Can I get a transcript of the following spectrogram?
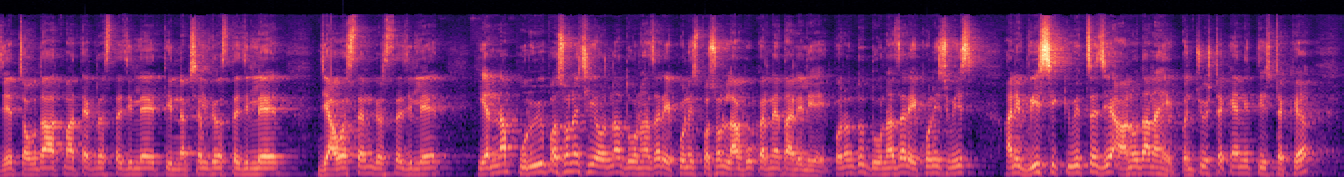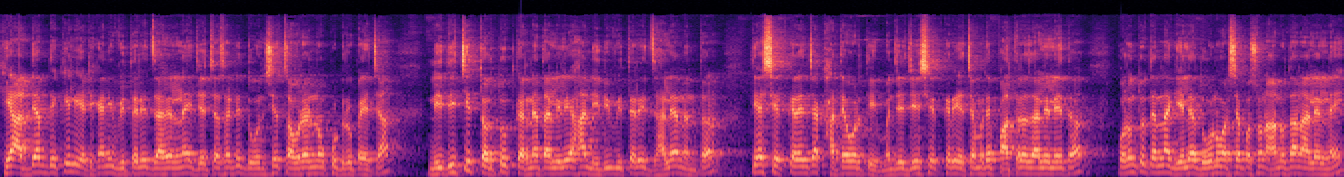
जे चौदा आत्महत्याग्रस्त जिल्हे आहेत तीन नक्षलग्रस्त जिल्हे आहेत जे अवस्थानग्रस्त जिल्हे आहेत यांना पूर्वीपासूनच ही योजना दोन हजार एकोणीसपासून लागू करण्यात आलेली आहे. परंतु दोन हजार एकोणीस वीस आणि वीस एकवीसचं जे अनुदान आहे पंचवीस टक्के आणि तीस टक्के हे अद्याप देखील या ठिकाणी वितरित झालेलं नाही ज्याच्यासाठी दोनशे चौऱ्याण्णव कोटी रुपयाच्या निधीची तरतूद करण्यात आलेली हा निधी वितरित झाल्यानंतर त्या शेतकऱ्यांच्या खात्यावरती म्हणजे जे शेतकरी याच्यामध्ये पात्र झालेले आहेत परंतु त्यांना गेल्या दोन वर्षापासून अनुदान आलेलं नाही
